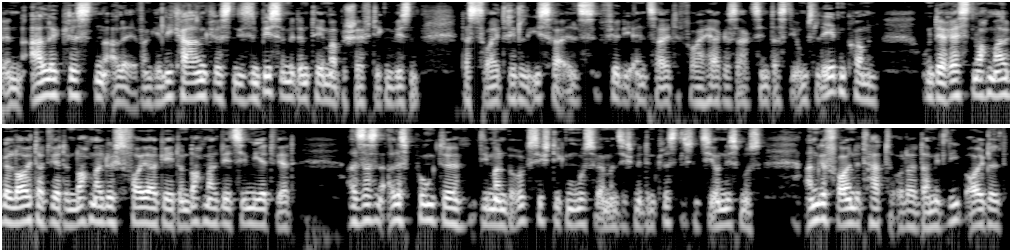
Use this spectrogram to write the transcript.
denn alle Christen, alle evangelikalen Christen, die sich ein bisschen mit dem Thema beschäftigen, wissen, dass zwei Drittel Israels für die Endzeit vorhergesagt sind, dass die ums Leben kommen und der Rest nochmal geläutert wird und nochmal durchs Feuer geht und nochmal dezimiert wird. Also das sind alles Punkte, die man berücksichtigen muss, wenn man sich mit dem christlichen Zionismus angefreundet hat oder damit liebäugelt.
